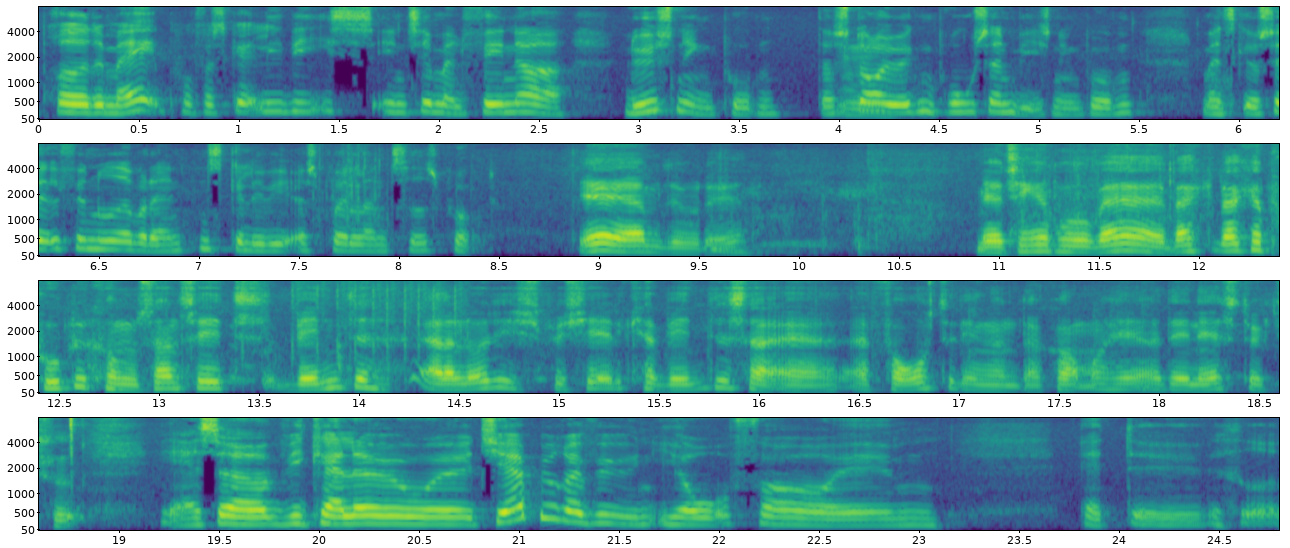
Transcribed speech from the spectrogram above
prøvet dem af på forskellige vis, indtil man finder løsningen på dem. Der står mm. jo ikke en brugsanvisning på dem. Man skal jo selv finde ud af, hvordan den skal leveres på et eller andet tidspunkt. Ja, ja, men det er jo det. Men jeg tænker på, hvad, hvad, hvad kan publikum sådan set vente? Er der noget, de specielt kan vente sig af, af forestillingerne, der kommer her det næste stykke tid? Ja, så vi kalder jo uh, Tjærby-revyen i år for, uh, at, uh, hvad hedder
